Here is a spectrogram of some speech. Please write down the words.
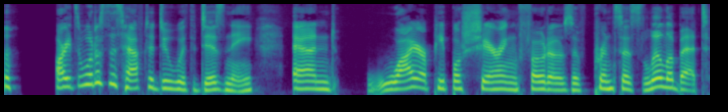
All right, so what does this have to do with Disney? And why are people sharing photos of Princess Lilibet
